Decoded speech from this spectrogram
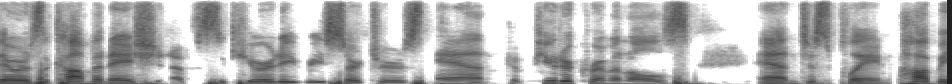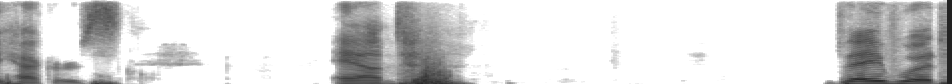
there was a combination of security researchers and computer criminals and just plain hobby hackers. And they would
